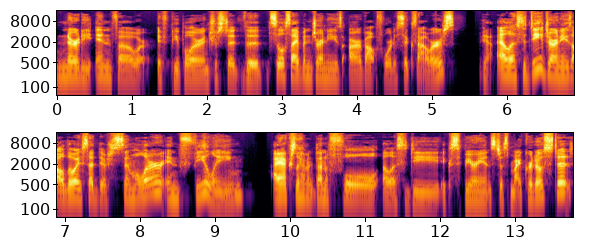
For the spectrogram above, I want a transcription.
nerdy info, or if people are interested, the psilocybin journeys are about four to six hours. Yeah. LSD journeys, although I said they're similar in feeling, I actually haven't done a full LSD experience, just microdosed it.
